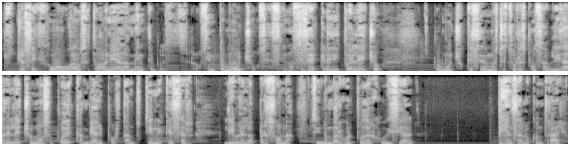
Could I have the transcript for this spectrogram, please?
pues, yo sé que como abogado se te va a venir a la mente, pues lo siento mucho. O sea, si no se acreditó el hecho, por mucho que se demuestre tu responsabilidad, el hecho no se puede cambiar y por tanto tiene que ser libre la persona. Sin embargo, el Poder Judicial piensa lo contrario.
